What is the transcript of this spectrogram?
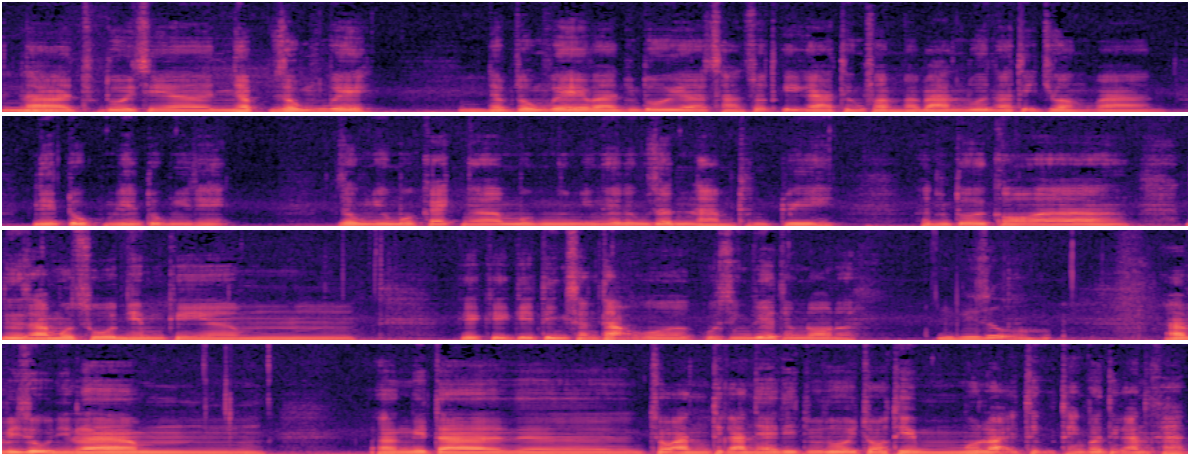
ừ. là chúng tôi sẽ nhập giống về ừ. nhập giống về và chúng tôi sản xuất cái gà thương phẩm và bán luôn ra thị trường và liên tục liên tục như thế giống như một cách một những người nông dân làm thuần túy và chúng tôi có đưa ra một số thêm cái cái cái, cái tính sáng tạo của, của sinh viên trong đó thôi ví dụ à, ví dụ như là à, người ta uh, cho ăn thức ăn này thì chúng tôi cho thêm một loại thức thành phần thức ăn khác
